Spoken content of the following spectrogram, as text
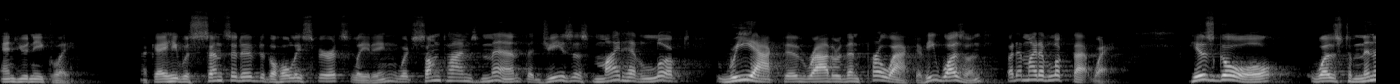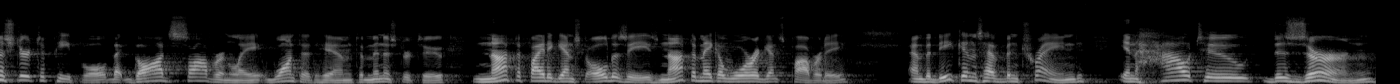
and uniquely. Okay, he was sensitive to the Holy Spirit's leading, which sometimes meant that Jesus might have looked reactive rather than proactive. He wasn't, but it might have looked that way. His goal was to minister to people that God sovereignly wanted him to minister to, not to fight against all disease, not to make a war against poverty. And the deacons have been trained in how to discern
